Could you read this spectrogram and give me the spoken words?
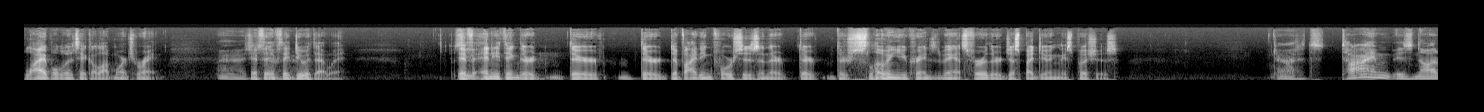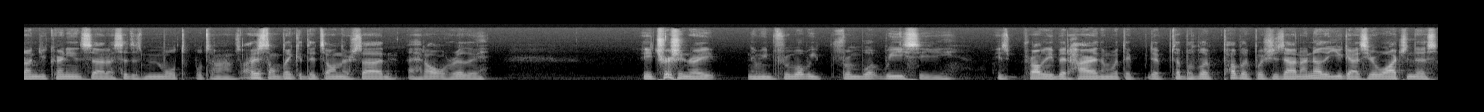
liable to take a lot more terrain Yeah, it's if they, if they do it that way. If See- anything, they're they're they're dividing forces and they're they're they're slowing Ukraine's advance further just by doing these pushes. God, it's time is not on Ukrainian side. I said this multiple times. I just don't think that it's on their side at all. Really, the attrition rate. I mean, from what we from what we see, is probably a bit higher than what they, the the public public pushes out. And I know that you guys here watching this,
